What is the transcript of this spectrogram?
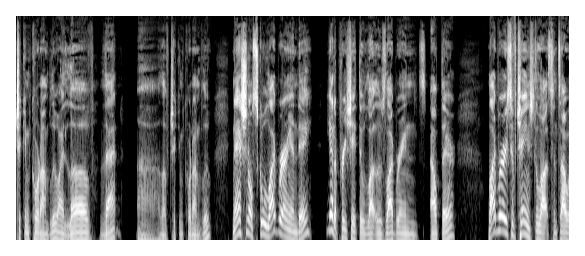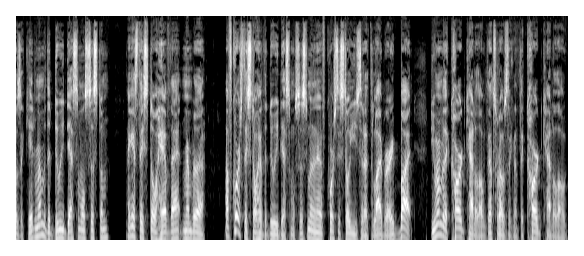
Chicken Cordon Bleu. I love that. Uh, I love chicken cordon bleu. National School Librarian Day. You got to appreciate those, those librarians out there. Libraries have changed a lot since I was a kid. Remember the Dewey Decimal System? I guess they still have that. Remember the, of course, they still have the Dewey Decimal System, and of course, they still use it at the library. But do you remember the card catalog? That's what I was thinking of the card catalog,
